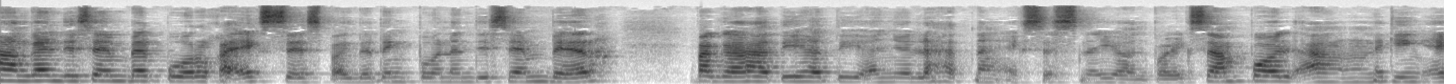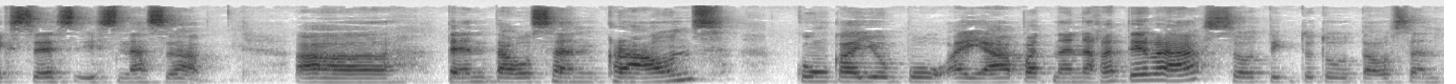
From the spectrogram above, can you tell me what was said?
hanggang December, puro ka excess. Pagdating po ng December, paghahati-hatian nyo lahat ng excess na yon. For example, ang naging excess is nasa uh, 10,000 crowns, kung kayo po ay apat na nakatira, so tig 2,500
